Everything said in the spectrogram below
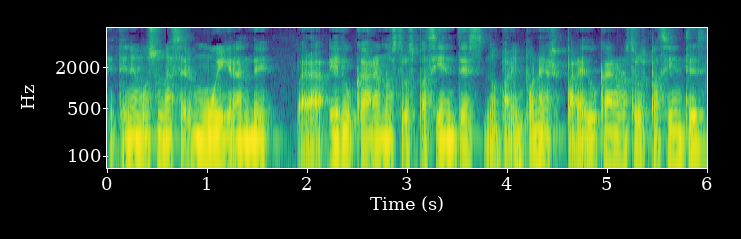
eh, tenemos un hacer muy grande para educar a nuestros pacientes, no para imponer, para educar a nuestros pacientes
